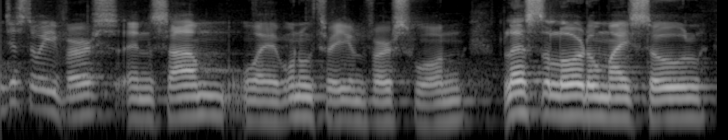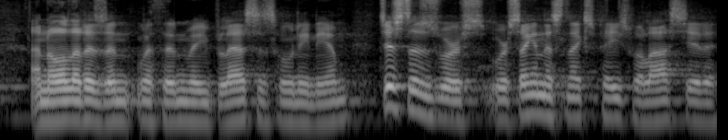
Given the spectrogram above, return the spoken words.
just a wee verse in Psalm uh, 103 and verse 1. Bless the Lord, O my soul, and all that is in, within me. Bless his holy name. Just as we're, we're singing this next piece, we'll ask you to,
